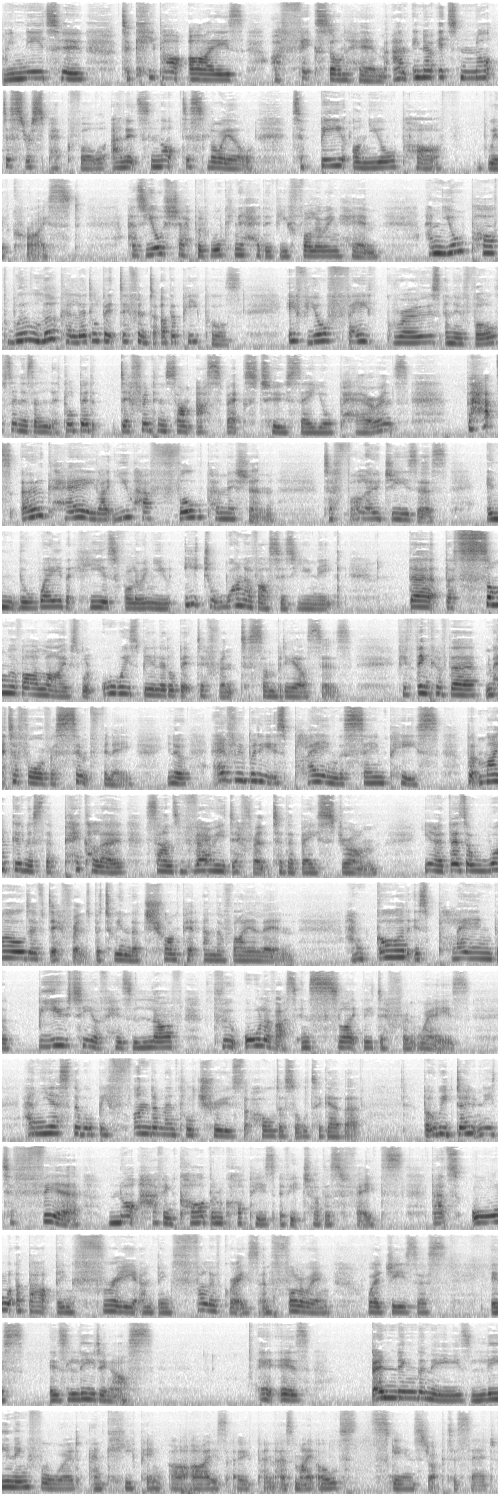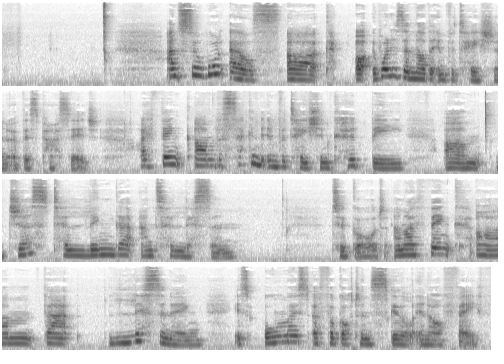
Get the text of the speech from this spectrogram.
we need to to keep our eyes are fixed on him. And you know it's not disrespectful and it's not disloyal to be on your path with Christ. As your shepherd walking ahead of you following him. And your path will look a little bit different to other people's. If your faith grows and evolves and is a little bit different in some aspects to say your parents that's okay. Like you have full permission to follow Jesus in the way that He is following you. Each one of us is unique. The, the song of our lives will always be a little bit different to somebody else's. If you think of the metaphor of a symphony, you know, everybody is playing the same piece, but my goodness, the piccolo sounds very different to the bass drum. You know, there's a world of difference between the trumpet and the violin. And God is playing the beauty of His love through all of us in slightly different ways. And yes, there will be fundamental truths that hold us all together. But we don't need to fear not having carbon copies of each other's faiths. That's all about being free and being full of grace and following where Jesus is, is leading us. It is bending the knees, leaning forward, and keeping our eyes open, as my old ski instructor said. And so, what else? Uh, uh, what is another invitation of this passage? I think um, the second invitation could be um, just to linger and to listen to God. And I think um, that listening is almost a forgotten skill in our faith.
